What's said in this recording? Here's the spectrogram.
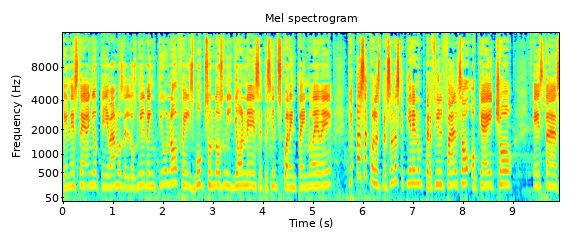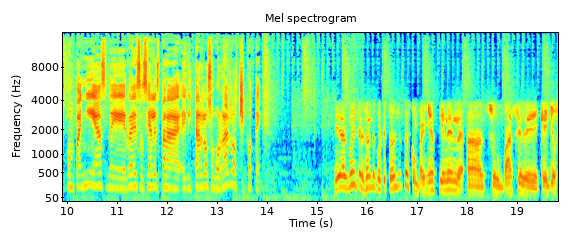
en este año que llevamos del 2021? Facebook son 2 millones 749. ¿Qué pasa con las personas que tienen un perfil falso o que ha hecho estas compañías de redes sociales para evitarlos o borrarlos, Chicotec? Mira, es muy interesante porque todas estas compañías tienen uh, su base de que ellos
